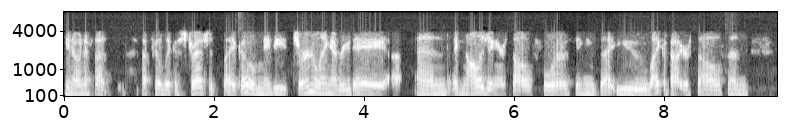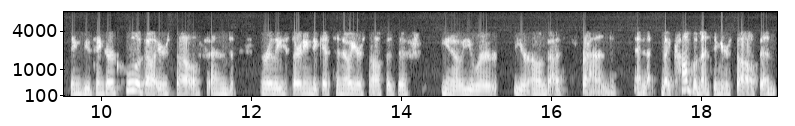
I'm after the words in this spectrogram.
you know, and if that if that feels like a stretch, it's like, oh, maybe journaling every day uh, and acknowledging yourself for things that you like about yourself and things you think are cool about yourself and really starting to get to know yourself as if you know, you were your own best friend and like complimenting yourself and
